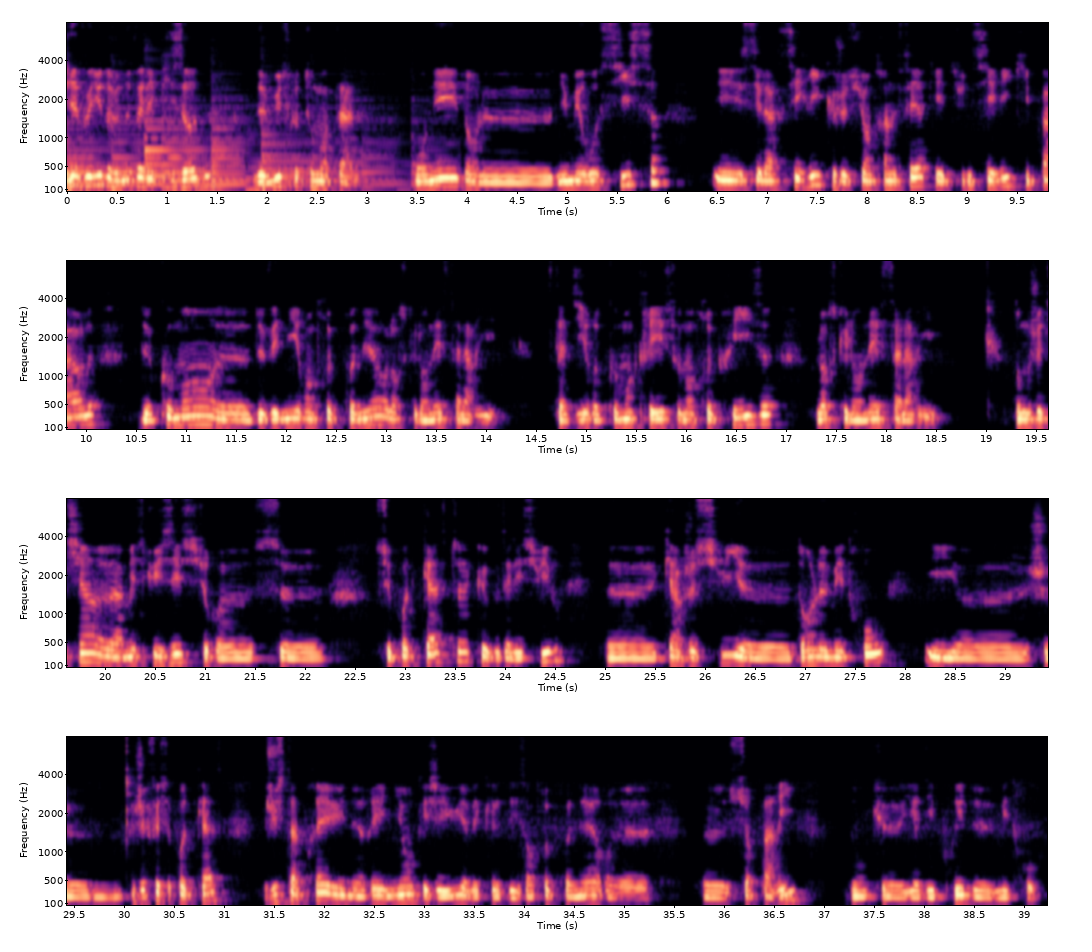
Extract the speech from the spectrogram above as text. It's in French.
Bienvenue dans le nouvel épisode de Muscle ton mental. On est dans le numéro 6 et c'est la série que je suis en train de faire qui est une série qui parle de comment euh, devenir entrepreneur lorsque l'on est salarié. C'est-à-dire comment créer son entreprise lorsque l'on est salarié. Donc je tiens euh, à m'excuser sur euh, ce, ce, podcast que vous allez suivre car je suis dans le métro et euh, je, je, fais ce podcast juste après une réunion que j'ai eue avec des entrepreneurs euh, euh, sur Paris. Donc il y a des bruits de métro.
